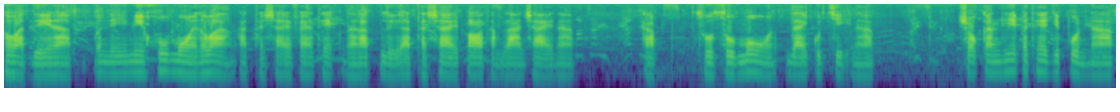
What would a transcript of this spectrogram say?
สวัสดีนะครับ วันนี้มีคู่มวยระหว่างอัตชัยแฟร์เทคนะครับ หรืออัตชัยปอสำราญชัยนะครับ กับซูซูมูไดกุจินะครับ ชกกันที่ประเทศญี่ปุ่นนะครับ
